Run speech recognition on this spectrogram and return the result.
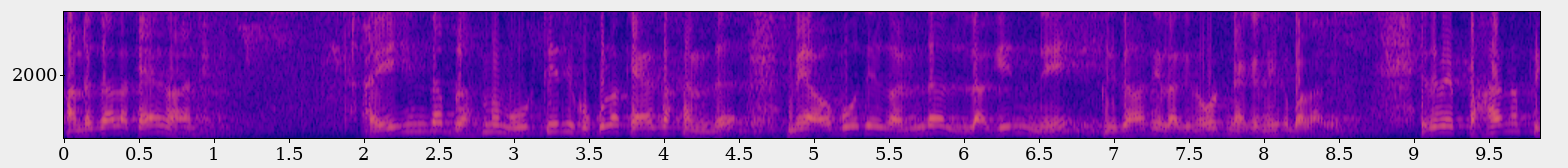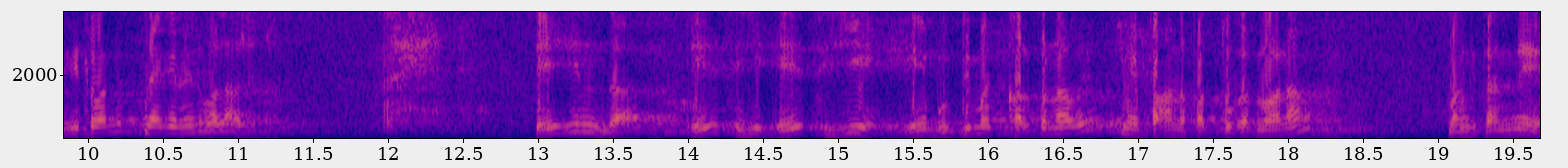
හඬ ගාලා කෑ ගහන්නේ. ඒ හින්දා බ්‍රහ්ම මූර්තියේදී කුකුලා කෑ ගහනද මේ අවබෝධය ගන්න ලගින්නේ නිදහසේ ලගිනකොට නැගෙනහිර බලාගෙන. එතන මේ පහන පිහිටවන්නේත් නැගෙනහිර බලාගෙන. ඒ හින්දා ඒ සිහි ඒ සිහියෙන් ඒ බුද්ධිමත් කල්පනාවෙන් මේ පහන පත්තු කරනවා නම් මම හිතන්නේ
